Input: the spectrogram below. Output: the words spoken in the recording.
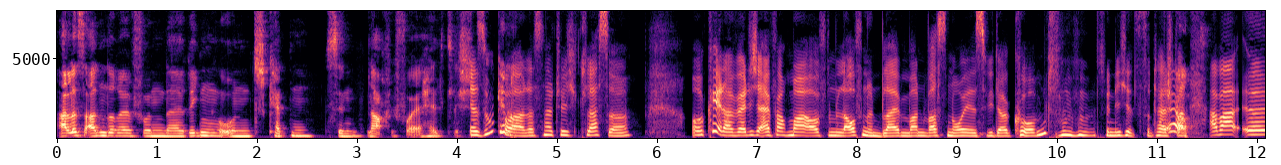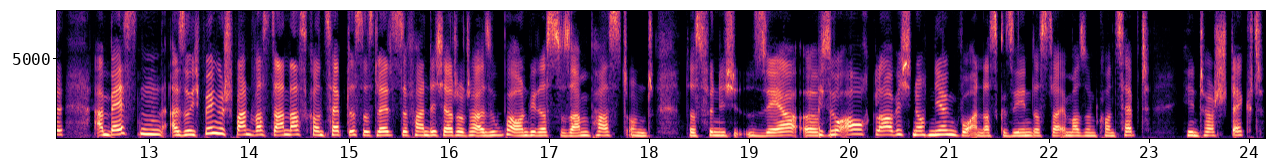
Alles andere von Ringen und Ketten sind nach wie vor erhältlich. Ja, super, genau. das ist natürlich klasse. Okay, da werde ich einfach mal auf dem Laufenden bleiben, wann was Neues wieder kommt. Finde ich jetzt total spannend. Ja. Aber äh, am besten, also ich bin gespannt, was dann das Konzept ist. Das letzte fand ich ja total super und wie das zusammenpasst. Und das finde ich sehr, äh, so auch, glaube ich, noch nirgendwo anders gesehen, dass da immer so ein Konzept hintersteckt.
